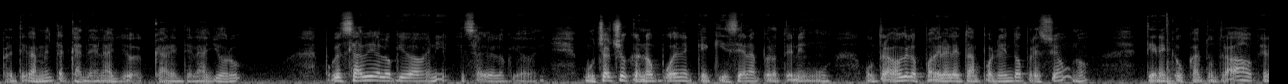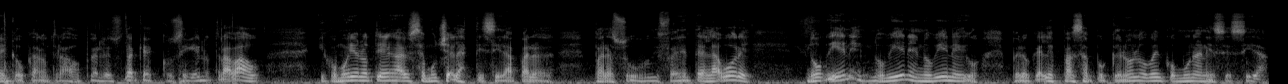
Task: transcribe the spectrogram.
prácticamente el cardenal, lloró, porque él sabía lo que iba a venir, sabía lo que iba a venir. Muchachos que no pueden, que quisieran, pero tienen un, un trabajo y los padres le están poniendo presión, ¿no? Tienes que buscarte un trabajo, tienes que buscar un trabajo. Pero resulta que conseguir un trabajo, y como ellos no tienen a veces mucha elasticidad para, para sus diferentes labores, no vienen, no vienen, no vienen. Digo, pero ¿qué les pasa? Porque no lo ven como una necesidad,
